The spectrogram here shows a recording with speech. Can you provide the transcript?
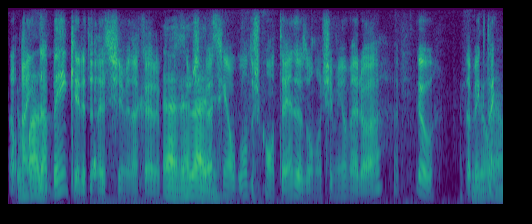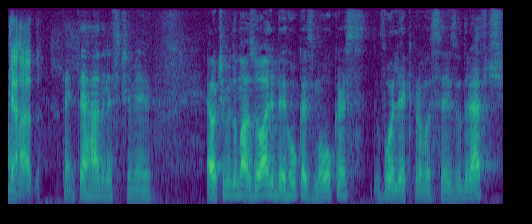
Não, Eu ainda bem que ele tá nesse time, né, cara? É, Se verdade. estivesse em algum dos contenders ou num timinho melhor, deu. Ainda bem que tá mesmo. enterrado. Tá enterrado nesse time aí. É o time do Mazzoli, Berruca Smokers. Vou ler aqui pra vocês o draft.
